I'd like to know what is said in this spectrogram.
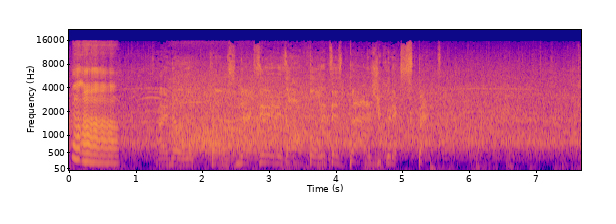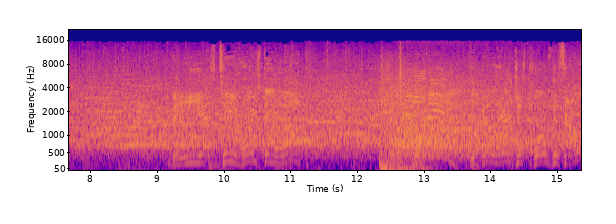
I know what comes next, and it is awful. It's as bad as you could expect. The EST hoisting her up. Close this out?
